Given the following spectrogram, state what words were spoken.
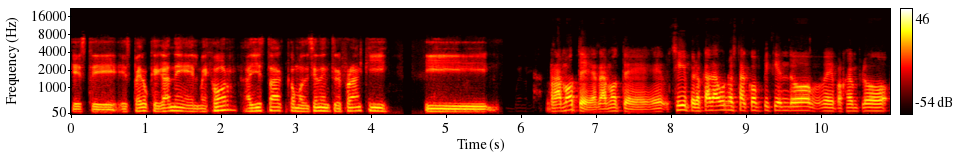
Este, espero que gane el mejor. Ahí está, como decían, entre Frankie y. Ramote, Ramote. Eh, sí, pero cada uno está compitiendo, eh, por ejemplo,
